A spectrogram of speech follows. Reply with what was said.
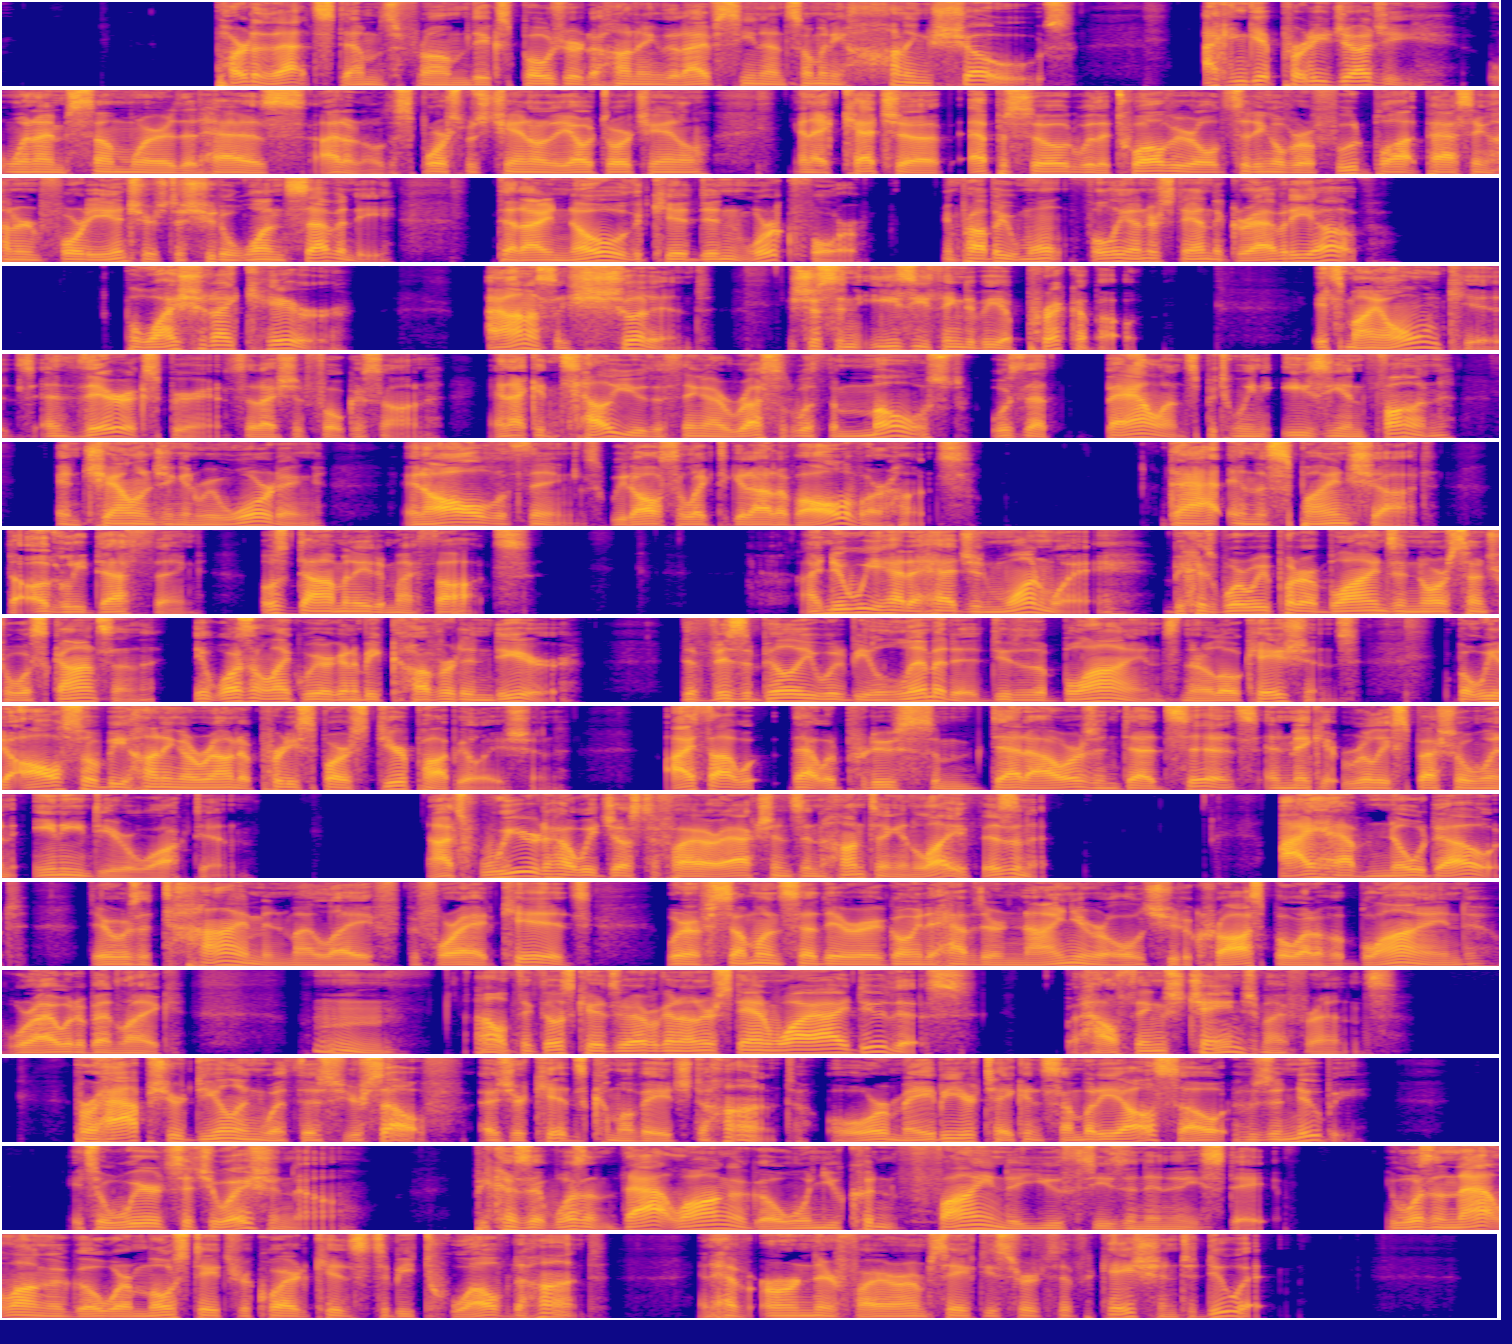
Part of that stems from the exposure to hunting that I've seen on so many hunting shows. I can get pretty judgy when I'm somewhere that has, I don't know, the Sportsman's Channel or the Outdoor Channel, and I catch a episode with a 12 year old sitting over a food plot passing 140 inches to shoot a 170 that I know the kid didn't work for and probably won't fully understand the gravity of. But why should I care? I honestly shouldn't. It's just an easy thing to be a prick about. It's my own kids and their experience that I should focus on. And I can tell you the thing I wrestled with the most was that balance between easy and fun and challenging and rewarding and all the things we'd also like to get out of all of our hunts. That and the spine shot, the ugly death thing, those dominated my thoughts. I knew we had a hedge in one way because where we put our blinds in north central Wisconsin, it wasn't like we were going to be covered in deer. The visibility would be limited due to the blinds and their locations, but we'd also be hunting around a pretty sparse deer population. I thought that would produce some dead hours and dead sits and make it really special when any deer walked in. Now, it's weird how we justify our actions in hunting and life, isn't it? I have no doubt there was a time in my life before I had kids where if someone said they were going to have their nine year old shoot a crossbow out of a blind, where I would have been like, hmm, I don't think those kids are ever going to understand why I do this. But how things change, my friends. Perhaps you're dealing with this yourself as your kids come of age to hunt, or maybe you're taking somebody else out who's a newbie. It's a weird situation now because it wasn't that long ago when you couldn't find a youth season in any state. It wasn't that long ago where most states required kids to be 12 to hunt and have earned their firearm safety certification to do it.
